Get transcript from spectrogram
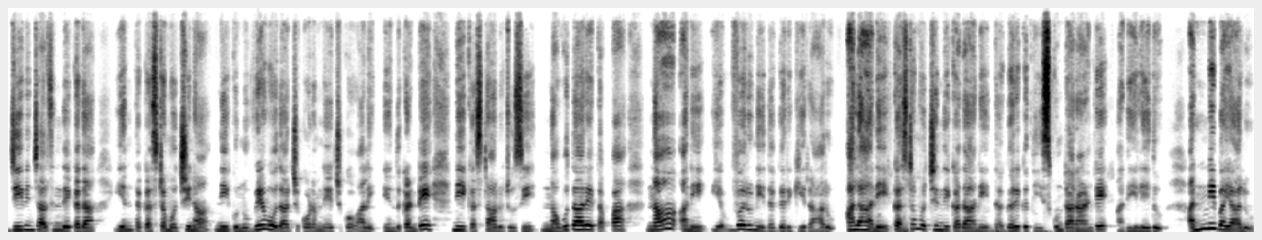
జీవించాల్సిందే కదా. ఎంత కష్టం వచ్చినా నీకు నువ్వే ఓదార్చుకోవడం నేర్చుకోవాలి. ఎందుకంటే నీ కష్టాలు చూసి నవ్వుతారే తప్ప నా అని ఎవ్వరు నీ దగ్గరికి రారు. అలా అని కష్టం వచ్చింది కదా అని దగ్గరకు తీసుకుంటారా అంటే అది లేదు. అన్ని భయాలు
